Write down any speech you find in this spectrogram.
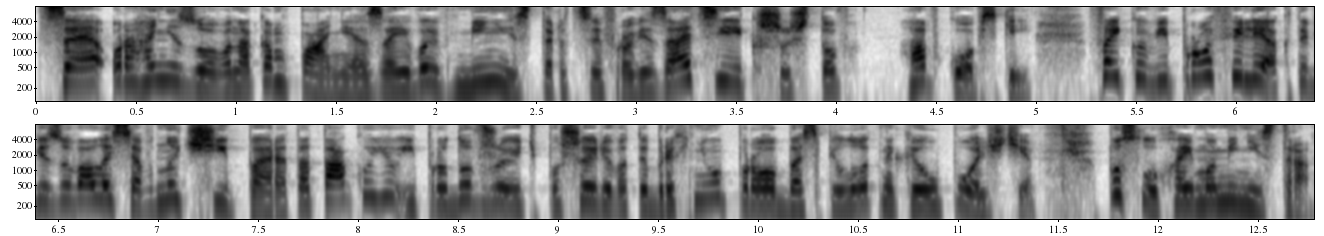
Це організована кампанія, заявив міністр цифровізації Кшиштоф Гавковський. Фейкові профілі активізувалися вночі перед атакою і продовжують поширювати брехню про безпілотники у Польщі. Послухаймо міністра.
